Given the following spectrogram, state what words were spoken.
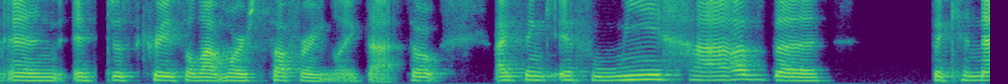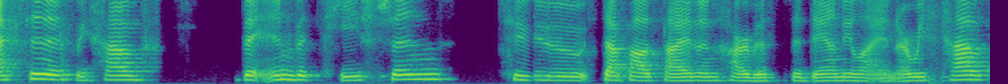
And it just creates a lot more suffering like that. So I think if we have the the connection, if we have the invitation to step outside and harvest a dandelion, or we have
